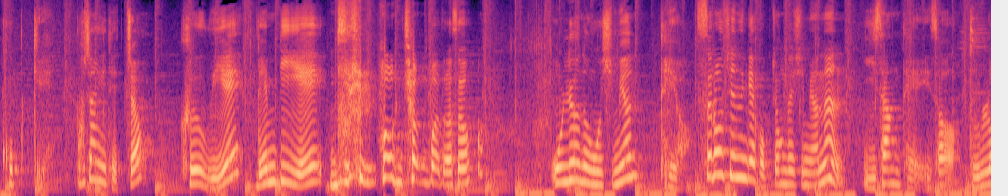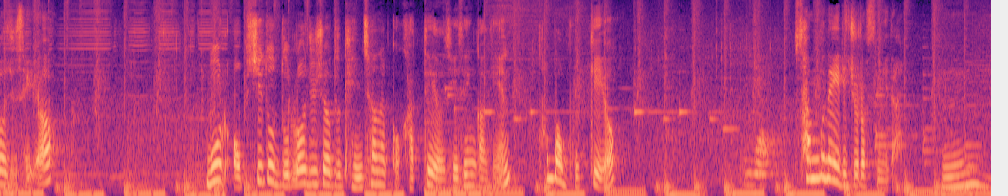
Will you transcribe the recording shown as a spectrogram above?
곱게. 포장이 됐죠? 그 위에 냄비에 물을 왕창 받아서 올려놓으시면 돼요. 쓰러지는 게 걱정되시면 은 이 상태에서 눌러주세요 물 없이도 눌러주셔도 괜찮을 것 같아요 제 생각엔 한번 볼게요 우와 3분의 1이 줄었습니다. 음.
